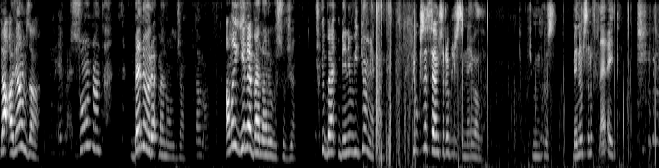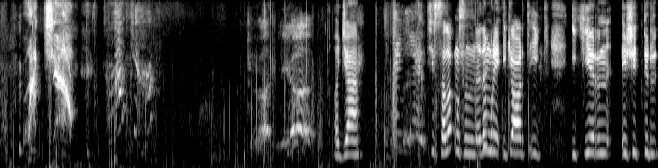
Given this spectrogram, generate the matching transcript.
ya Ali Hamza sonra da ben öğretmen olacağım. Tamam. Ama yine ben araba süreceğim. Çünkü ben benim videom ya kanka. Yoksa sen sürebilirsin eyvallah. Şimdi burası benim sınıf nereydi? Watch! Hocam siz salak mısınız? Neden buraya 2 artı 2, 2 yerin eşittir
